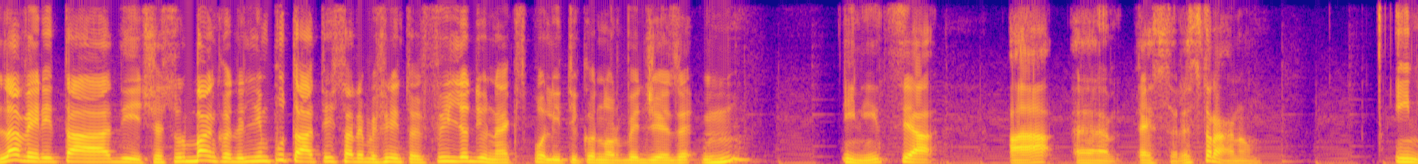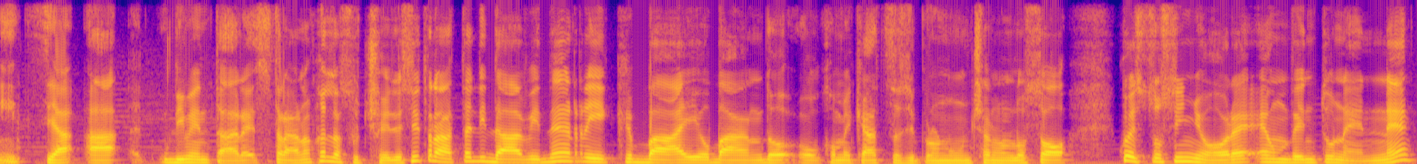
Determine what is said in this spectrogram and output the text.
La verità dice, sul banco degli imputati sarebbe finito il figlio di un ex politico norvegese. Mm? Inizia a eh, essere strano. Inizia a diventare strano. Cosa succede? Si tratta di David Enric Baiobando, o come cazzo si pronuncia, non lo so. Questo signore è un ventunenne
